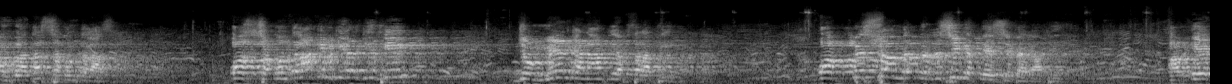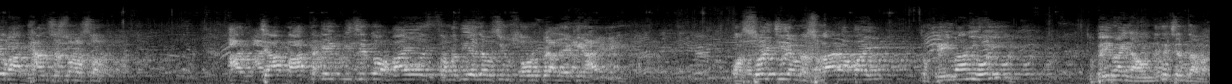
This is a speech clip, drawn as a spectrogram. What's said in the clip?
विवाह हुआ था शकुंतला से। और शकुंतला किनकी लड़की थी, जो मेन का नाम की अप्सरा थी। और विश्वामित्र ऋषि के तेज से पैदा थे। अब एक बात ध्यान से सुनो सब। आज क्या बात गई पीछे तो हमारे समझिए जब उसी सौ रुपया लेके आए। और सोई चीज़ हमने सुना ना पाई तो बेईमानी हुई। तो बेईमानी ना होने की चिंता मत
